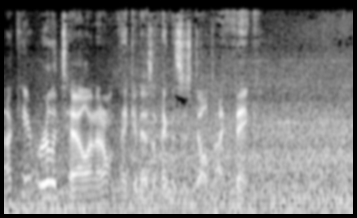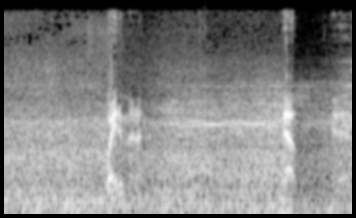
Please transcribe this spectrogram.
I can't really tell, and I don't think it is. I think this is Delta, I think. Wait a minute. No, it is.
